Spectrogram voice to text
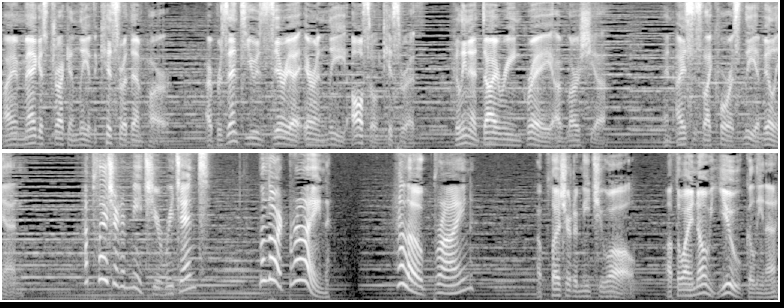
I am Magus Draken Lee of the Kisareth Empire. I present to you Zeria Aaron Lee, also of Kisareth, Galena Dyrene Grey of Larcia, and Isis Lycoris Lee of Ilian. A pleasure to meet you, Regent. My Lord Brine! Hello, Brine. A pleasure to meet you all. Although I know you, Galena.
